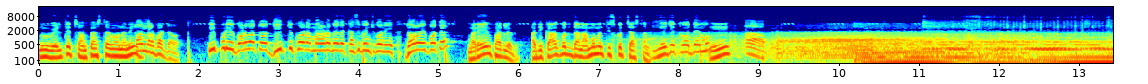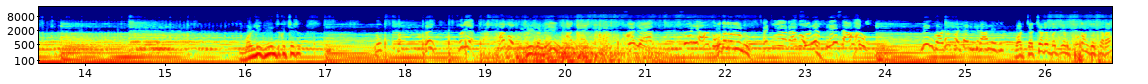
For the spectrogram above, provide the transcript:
నువ్వు వెళ్తే చంపేస్తావేమోనని? తొందరపడ్డావు. ఇప్పుడు ఈ గొడవతో దీప్తి కూడా మనోడ మీద కసి పెంచుకొని దూరం అయిపోతే? మరేం పర్లేదు. అది కాకపోతే దాని అమ్మమ్మని తీసుకొచ్చి చేస్తాను ఏజ్ ఎక్కువద్దేమో ఉమ్. ఆ, మళ్ళీ వీళ్ళెందుకు వచ్చాడు రేయ్, సూర్య ఆగు. వీళ్ళని? సూర్య సూర్య ఆగు. వదలరు. సూర్య ప్లీజ్ ఆగు. మేము గొడవ పట్టడానికి రాలేదు. వాడు చచ్చాడు బచ్చాడు చూడడానికి వచ్చారా?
